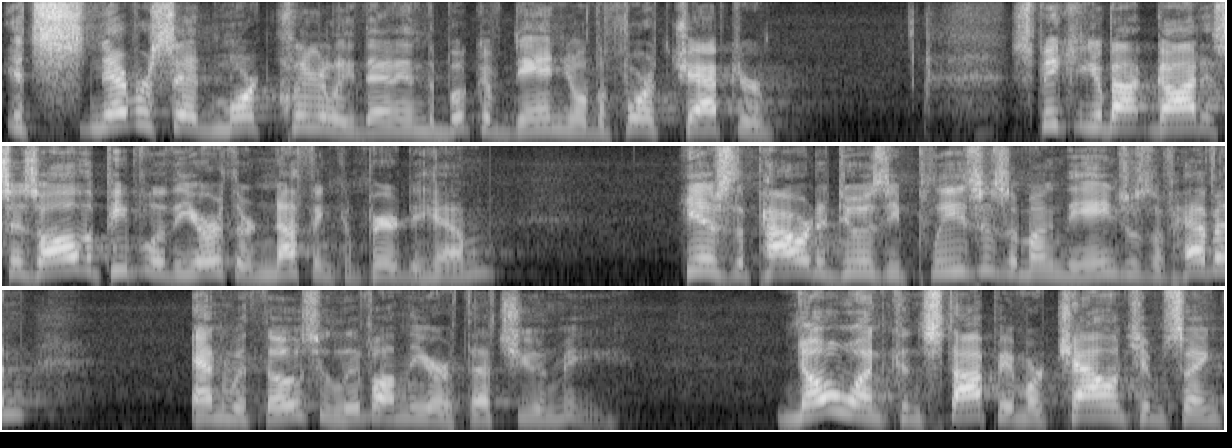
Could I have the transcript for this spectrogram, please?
It's never said more clearly than in the book of Daniel, the fourth chapter. Speaking about God, it says, All the people of the earth are nothing compared to Him. He has the power to do as He pleases among the angels of heaven and with those who live on the earth. That's you and me. No one can stop him or challenge him saying,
